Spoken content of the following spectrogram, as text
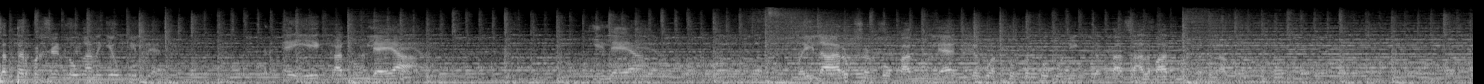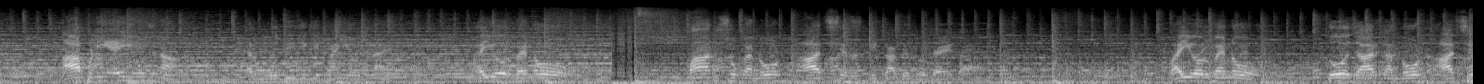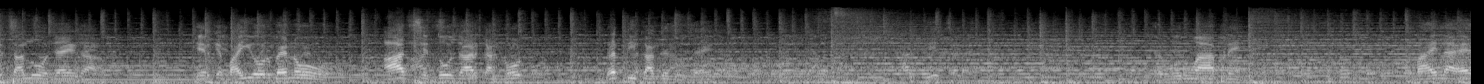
सत्तर परसेंट लोगों ने गेहूँ मिल रहा है। एक कानून लिया लिया महिला आरक्षण को कानून लिया जिसे वो पत्तो को नहीं करता, साल बाद में बदला अपनी है योजना, और मोदी जी की कई योजना है? भाई और बहनों 500 का नोट आज से रद्दी कागज़ हो जाएगा। भाई और बहनों 2000 का नोट आज से चालू हो जाएगा। फिर के भाई और बहनों, आज से 2000 का नोट रद्दी कागज़ हो जाएगा। आपने? महिला है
